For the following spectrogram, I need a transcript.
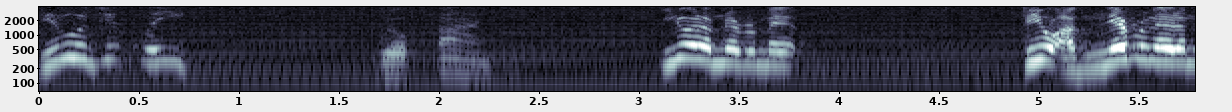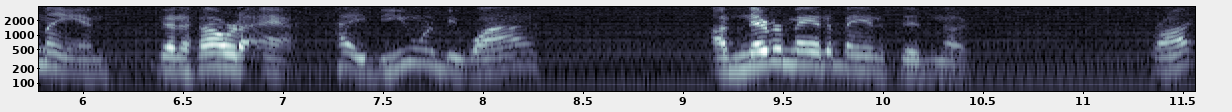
diligently will find me. You know what I've never met? Phil, I've never met a man that if I were to ask, hey, do you want to be wise? I've never met a man that said no. Right?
